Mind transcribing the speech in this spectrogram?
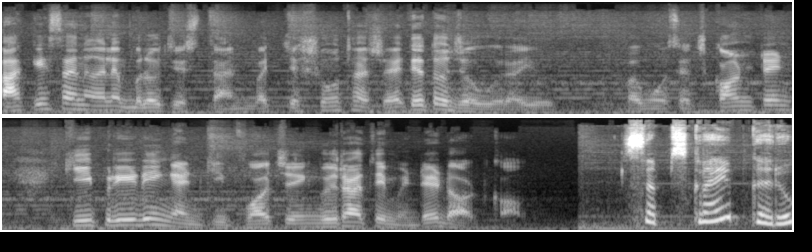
પાકિસ્તાન અને બલુચિસ્તાન વચ્ચે શું થશે તે તો જોવું રહ્યું. For more such content keep reading and keep watching Gujarati midday dot com subscribe કરો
